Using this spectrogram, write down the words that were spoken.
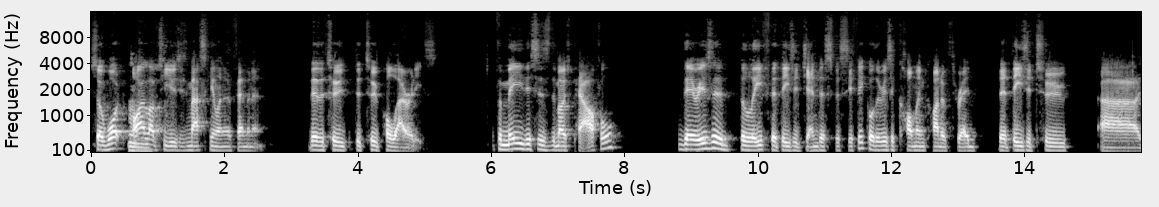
So what Mm. I love to use is masculine and feminine they're the two the two polarities. For me, this is the most powerful. There is a belief that these are gender specific, or there is a common kind of thread that these are too uh,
